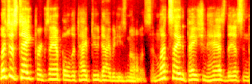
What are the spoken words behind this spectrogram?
Let's just take, for example, the type 2 diabetes mellitus. And let's say the patient has this and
